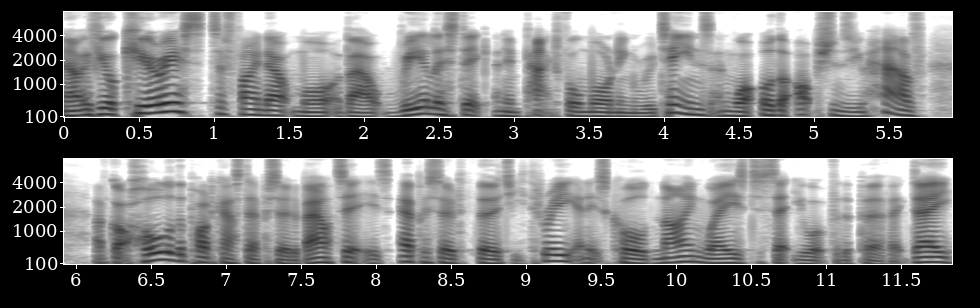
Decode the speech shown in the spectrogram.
Now, if you're curious to find out more about realistic and impactful morning routines and what other options you have, I've got a whole other podcast episode about it. It's episode 33 and it's called Nine Ways to Set You Up for the Perfect Day.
